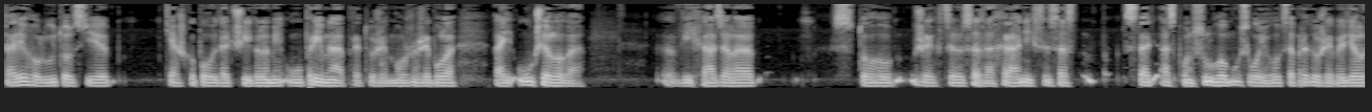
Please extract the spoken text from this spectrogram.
tá jeho ľútosť je ťažko povedať, či veľmi úprimná, pretože možno, že bola aj účelová. Vychádzala z toho, že chcel sa zachrániť, chcel sa stať aspoň sluhom u svojho otca, pretože vedel,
